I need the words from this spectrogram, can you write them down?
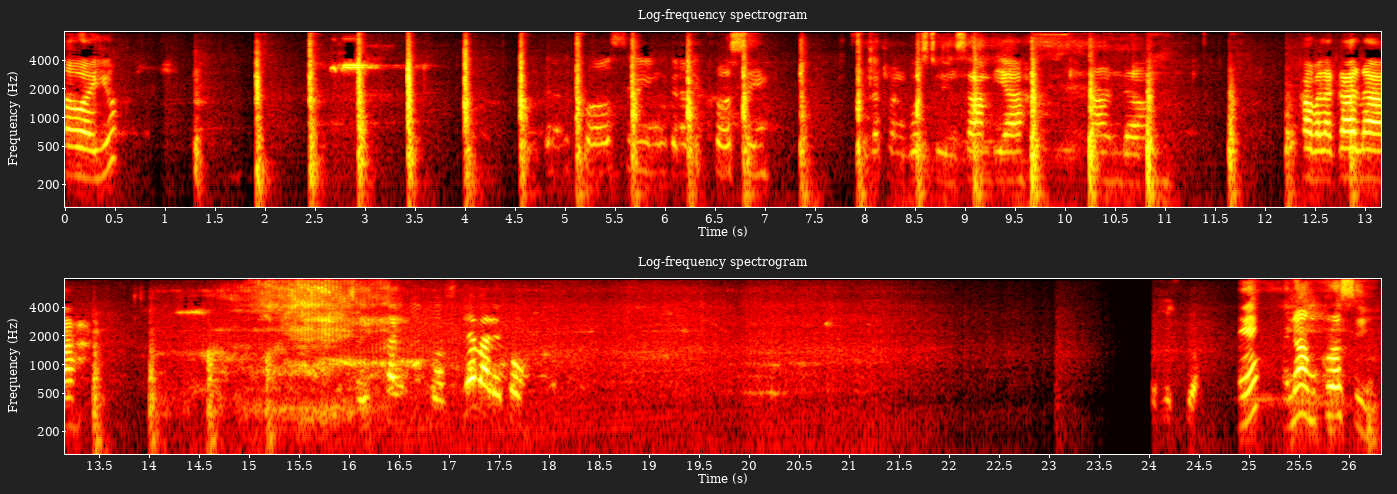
how are you? We're gonna be crossing. We're gonna be crossing. So that one goes to Nsambya and um, Kabalagala. So you can cross. Jebaleko. Eh? I know I'm crossing.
